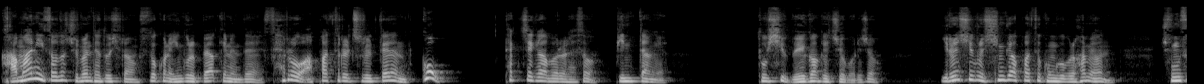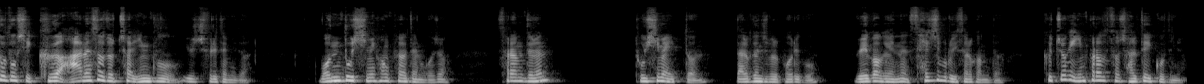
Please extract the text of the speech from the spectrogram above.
가만히 있어도 주변 대도시랑 수도권의 인구를 빼앗기는데 새로 아파트를 지을 때는 꼭 택지 개발을 해서 빈 땅에 도시 외곽에 지어버리죠. 이런 식으로 신규 아파트 공급을 하면 중소도시 그 안에서조차 인구 유출이 됩니다. 원도심이 황폐화되는 거죠. 사람들은 도심에 있던 낡은 집을 버리고 외곽에 있는 새 집으로 이사를 갑니다. 그쪽에 인프라도 더 잘 돼 있거든요.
